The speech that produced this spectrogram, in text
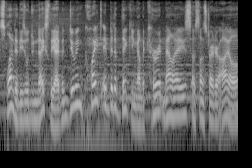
Splendid, these will do nicely. I've been doing quite a bit of thinking on the current malaise of Sunstrider Isle.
